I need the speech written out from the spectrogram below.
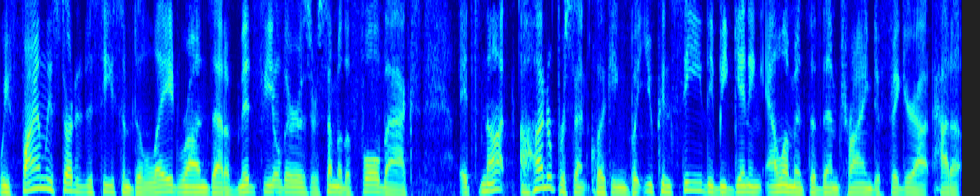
We finally started to see some delayed runs out of midfielders or some of the fullbacks. It's not 100% clicking, but you can see the beginning elements of them trying to figure out how to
